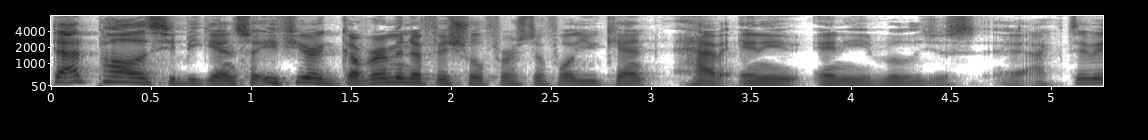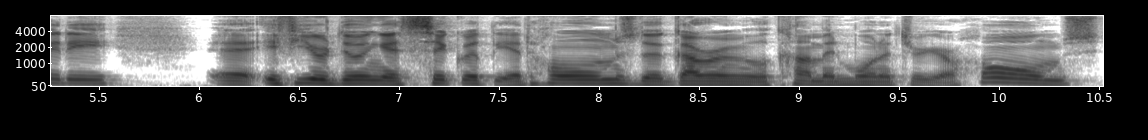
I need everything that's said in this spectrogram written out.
that policy began. So if you're a government official, first of all, you can't have any any religious uh, activity. Uh, if you're doing it secretly at homes, the government will come and monitor your homes.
